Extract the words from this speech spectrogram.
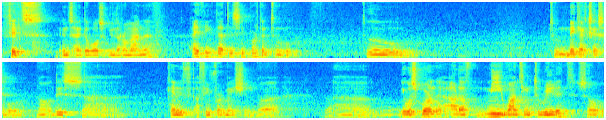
fits inside the walls of Villa Romana. I think that is important to to to make accessible no this uh, kind of, of information. No? Uh, it was born out of me wanting to read it, so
